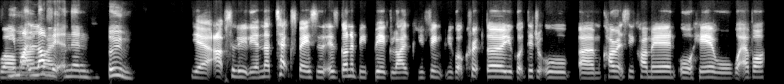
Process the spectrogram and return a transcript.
Well, you might love like... it, and then boom. Yeah, absolutely. And that tech space is, is going to be big. Like you think you've got crypto, you've got digital um, currency coming or here or whatever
